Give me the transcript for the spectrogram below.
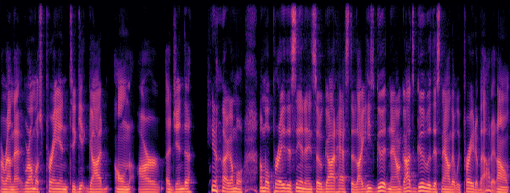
around that. We're almost praying to get God on our agenda. You know, like I'm gonna I'm gonna pray this in, and so God has to like He's good now. God's good with this now that we prayed about it. I don't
